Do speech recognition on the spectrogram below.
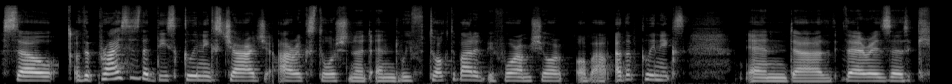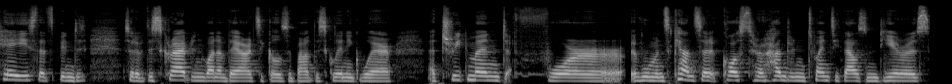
So the prices that these clinics charge are extortionate, and we've talked about it before. I'm sure about other clinics. And uh, there is a case that's been de- sort of described in one of the articles about this clinic where a treatment for a woman's cancer cost her 120,000 euros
